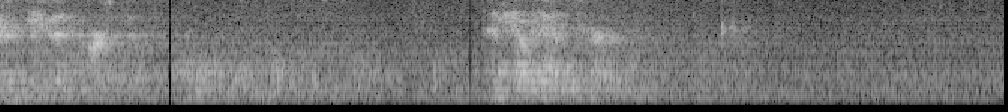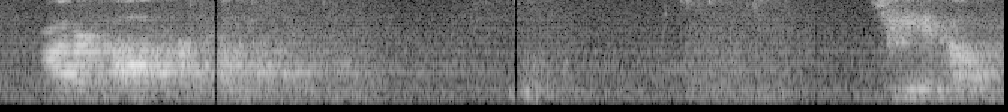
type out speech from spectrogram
Stephen Person. Emil Dansker. Robert Bob Hurwitz. Judy DeCoe.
